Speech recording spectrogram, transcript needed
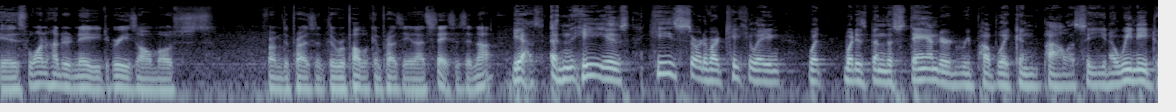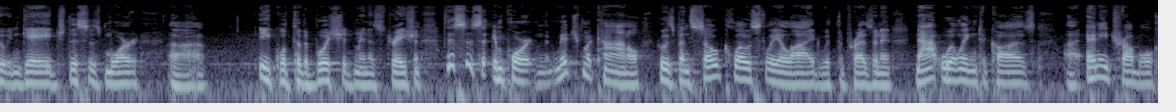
is 180 degrees almost from the president, the Republican president of the United States, is it not? Yes, and he is he's sort of articulating what, what has been the standard Republican policy. You know, we need to engage. This is more uh, equal to the Bush administration. This is important that Mitch McConnell, who has been so closely allied with the president, not willing to cause uh, any trouble,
